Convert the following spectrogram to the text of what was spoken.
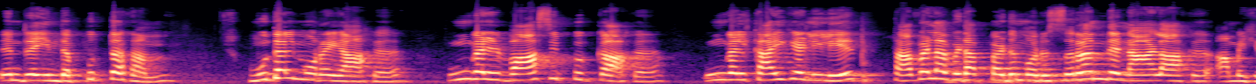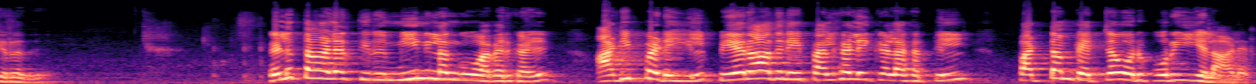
என்ற இந்த புத்தகம் முதல் முறையாக உங்கள் வாசிப்புக்காக உங்கள் கைகளிலே தவள விடப்படும் ஒரு சிறந்த நாளாக அமைகிறது. எழுத்தாளர் திரு மீனிலங்கு அவர்கள் அடிப்படையில் பேராதனை பல்கலைக்கழகத்தில் பட்டம் பெற்ற ஒரு பொறியியலாளர்.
